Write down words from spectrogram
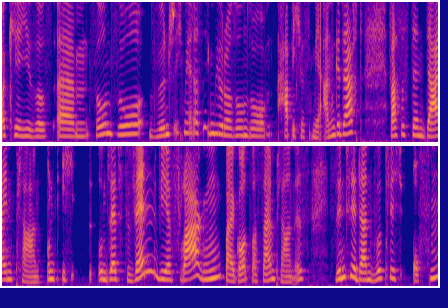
okay, Jesus, ähm, so und so wünsche ich mir das irgendwie oder so und so habe ich es mir angedacht. Was ist denn dein Plan? Und ich und selbst wenn wir fragen bei Gott, was sein Plan ist, sind wir dann wirklich offen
